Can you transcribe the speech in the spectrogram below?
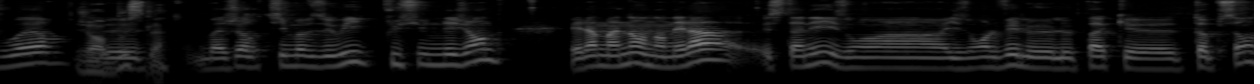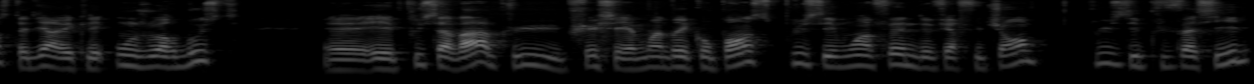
joueurs. Genre boost là. Bah, genre Team of the Week, plus une légende. Et là, maintenant, on en est là. Cette année, ils ont, ils ont enlevé le, le pack top 100, c'est-à-dire avec les 11 joueurs boost. Et, plus ça va, plus, il y a moins de récompenses, plus c'est moins fun de faire Futurant, plus c'est plus facile.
